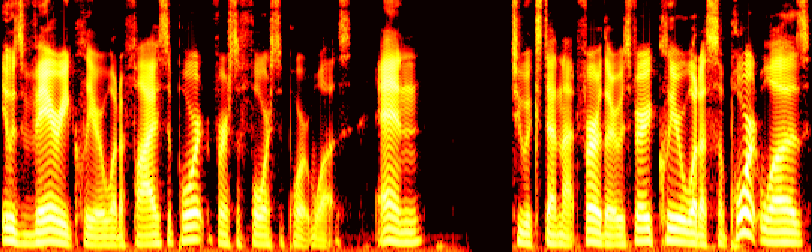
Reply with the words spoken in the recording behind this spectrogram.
it was very clear what a 5 support versus a 4 support was. And to extend that further, it was very clear what a support was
